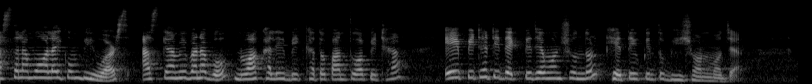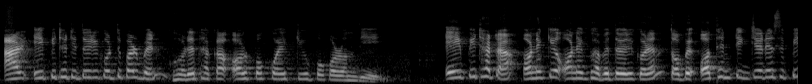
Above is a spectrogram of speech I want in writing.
আসসালামু আলাইকুম ভিউয়ার্স, আজকে আমি বানাবো নোয়াখালীর বিখ্যাত পান্তুয়া পিঠা। এই পিঠাটি দেখতে যেমন সুন্দর, খেতেও কিন্তু ভীষণ মজা আর এই পিঠাটি তৈরি করতে পারবেন ঘরে থাকা অল্প কয়েকটি উপকরণ দিয়েই। এই পিঠাটা অনেকে অনেকভাবে তৈরি করেন, তবে অথেন্টিক যে রেসিপি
